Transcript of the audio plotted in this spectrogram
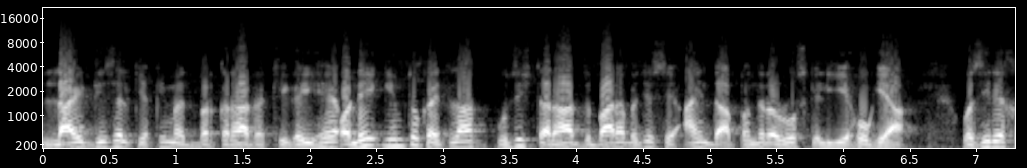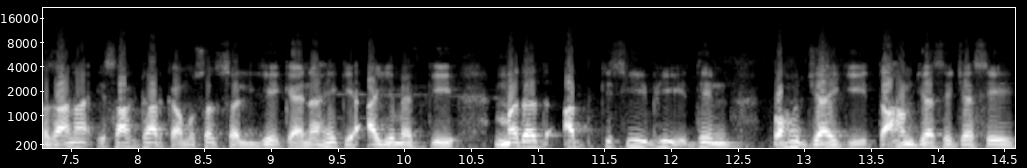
लाइट डीजल की कीमत बरकरार रखी गई है और नई कीमतों का इतलाक गुजशत रात बारह बजे से आइंदा पंद्रह रोज के लिए हो गया। वज़ीर खजाना इसाक डार का मुसलसल ये कहना है कि आई एम एफ़ की मदद अब किसी भी दिन पहुँच जाएगी। ताहम जैसे जैसे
